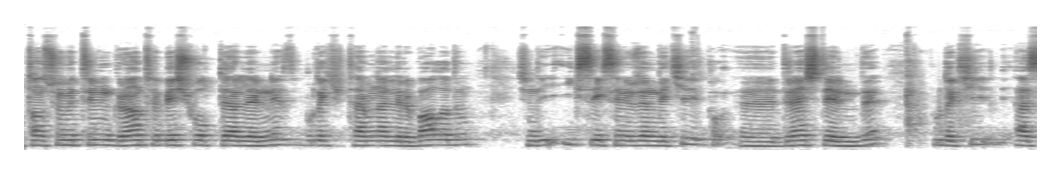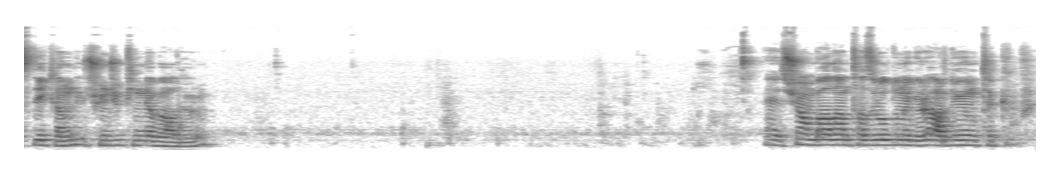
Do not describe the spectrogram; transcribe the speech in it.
Potansiyometrenin ground ve 5 volt değerlerini buradaki terminallere bağladım. Şimdi X ekseni üzerindeki e, direnç değerini de buradaki LCD ekranının 3. pinine bağlıyorum. Evet şu an bağlantı hazır olduğuna göre Arduino'yu takıp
